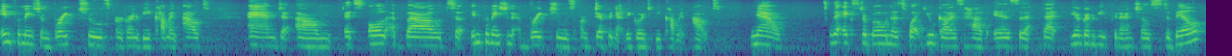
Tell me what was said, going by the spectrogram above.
information breakthroughs are going to be coming out and um, it's all about uh, information and breakthroughs are definitely going to be coming out now the extra bonus what you guys have is that, that you're going to be financial stable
